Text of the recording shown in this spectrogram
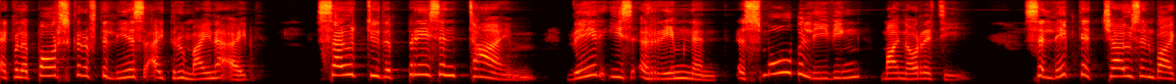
ek wil 'n paar skrifte lees uit Romeine uit. So to the present time there is a remnant, a small believing minority, selected chosen by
